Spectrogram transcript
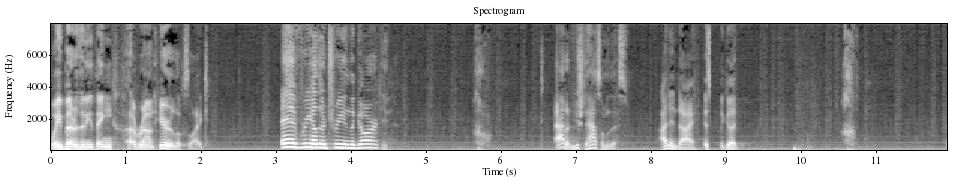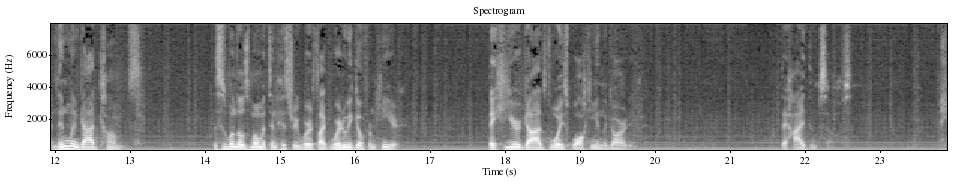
way better than anything around here, it looks like. Every other tree in the garden. Adam, you should have some of this. I didn't die. It's really good. And then when God comes, this is one of those moments in history where it's like, where do we go from here? They hear God's voice walking in the garden. They hide themselves. Man,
